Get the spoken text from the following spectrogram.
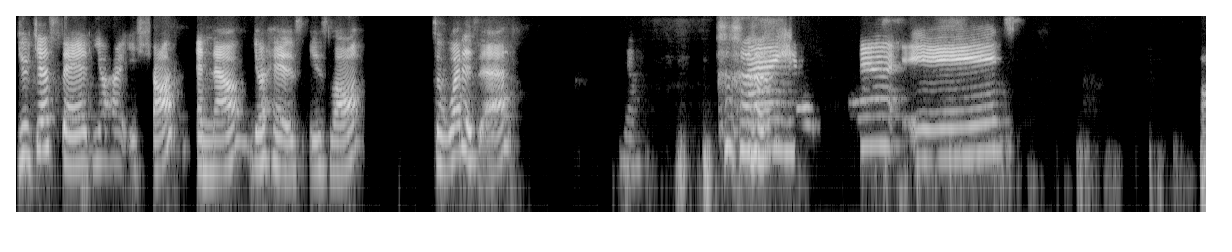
you just said your hair is short and now your hair is, is long so what is that Yeah. My hair is uh,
